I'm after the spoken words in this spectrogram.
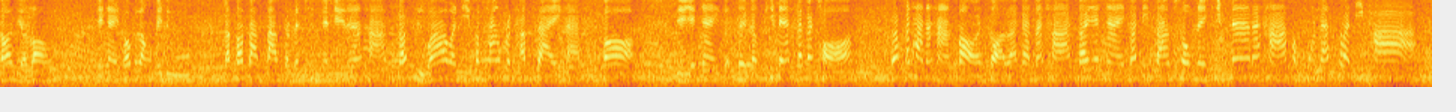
ก็เดี๋ยวลองยังไงก็ลองไปดู แล้วก็ตามตามๆกันมาชิมกันเยอะนะคะ ก็ถือว่าวันนี้ค่อนข้างประทับใจค่ะ ก็เดี๋ยวยังไงเตยกับพี่แม็กก็จะขอรับประทานอาหารต่อกันก่อนแล้วกันนะคะ ก็ยังไงก็ติดตามชมในคลิปหน้านะคะ ขอบคุณและสวัสดีค่ะ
